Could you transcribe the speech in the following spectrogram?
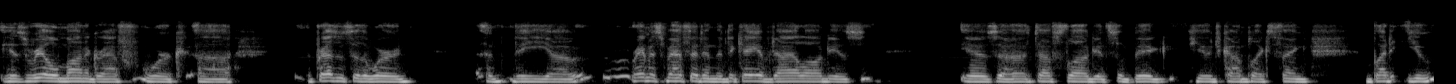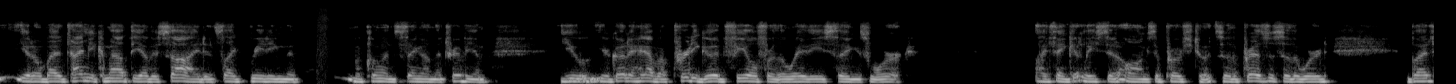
his real monograph work, uh, The Presence of the Word. Uh, the uh, Ramus method and the decay of dialogue is is a tough slug. It's a big, huge, complex thing. But you, you know, by the time you come out the other side, it's like reading the McLuhan's thing on the Trivium. You you're going to have a pretty good feel for the way these things work. I think, at least in Ong's approach to it. So the presence of the word, but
